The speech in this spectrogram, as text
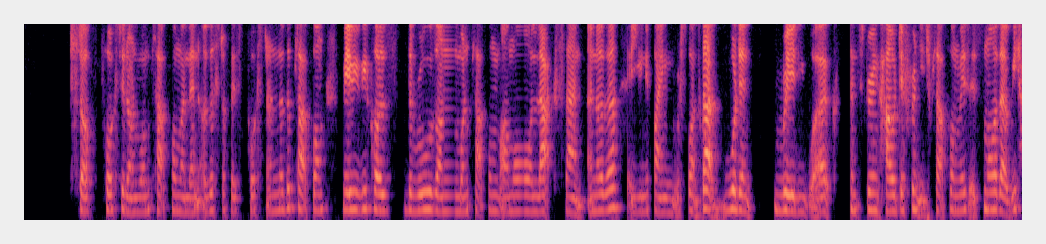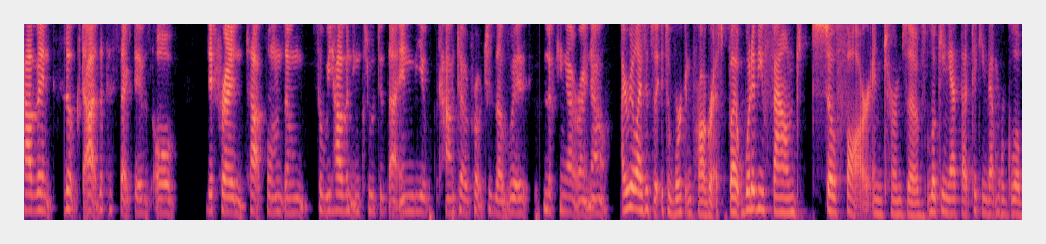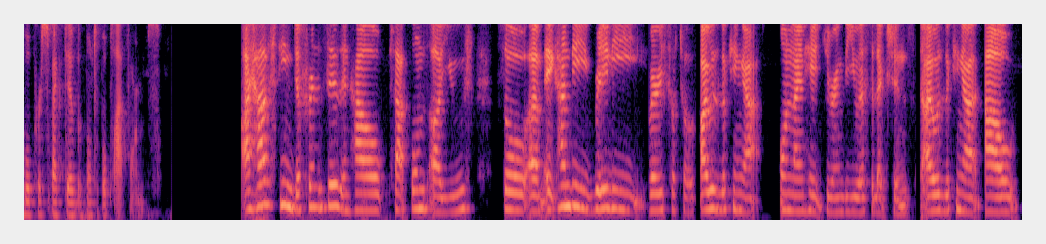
stuff posted on one platform and then other stuff is posted on another platform, maybe because the rules on one platform are more lax than another, a unifying response. That wouldn't really work considering how different each platform is. It's more that we haven't looked at the perspectives of different platforms and so we haven't included that in the counter approaches that we're looking at right now. I realize it's a, it's a work in progress but what have you found so far in terms of looking at that taking that more global perspective of multiple platforms? I have seen differences in how platforms are used. So um, it can be really very subtle. I was looking at online hate during the us elections. I was looking at how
